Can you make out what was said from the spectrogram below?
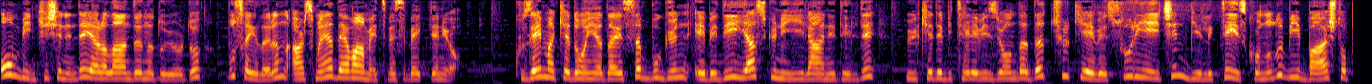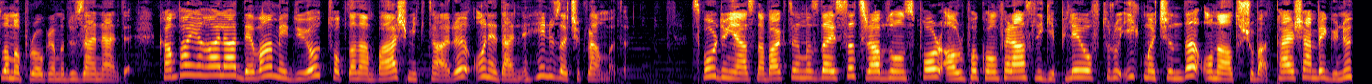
10 bin kişinin de yaralandığını duyurdu. Bu sayıların artmaya devam etmesi bekleniyor. Kuzey Makedonya'da ise bugün ebedi yaz günü ilan edildi. Ülkede bir televizyonda da Türkiye ve Suriye için birlikteyiz konulu bir bağış toplama programı düzenlendi. Kampanya hala devam ediyor. Toplanan bağış miktarı o nedenle henüz açıklanmadı. Spor dünyasına baktığımızda ise Trabzonspor Avrupa Konferans Ligi playoff turu ilk maçında 16 Şubat Perşembe günü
